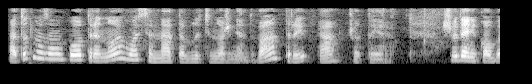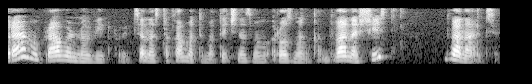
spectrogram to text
А тут ми з вами потренуємося на таблицю множення 2, 3 та 4. Швиденько обираємо правильну відповідь. Це у нас така математична з вами розминка. 2 на 6 12.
